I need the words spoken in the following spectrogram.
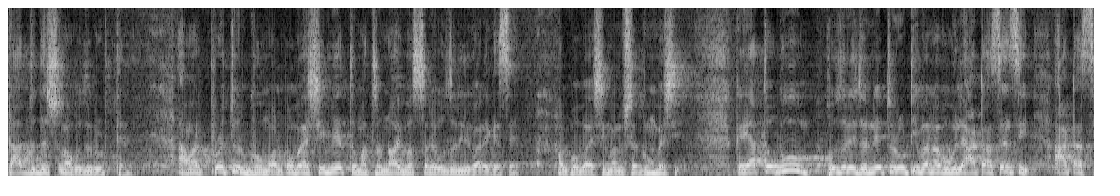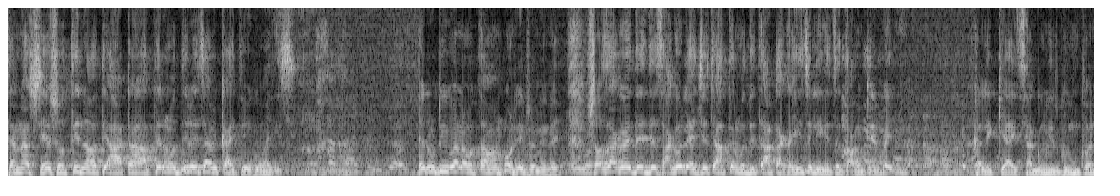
তাহাজুদের সময় হুজুর উঠতেন। আমার প্রচুর ঘুম, অল্প বয়সী মেয়ে তো মাত্র নয় বছরে হুজুরির ঘরে গেছে। অল্প বয়সী মানুষের ঘুম বেশি। এত ঘুম, হুজুরির জন্য একটু রুটি বানাবো বলে আটা সেন্সি আটা সেনা শেষ হতে না হতে আটা হাতের মধ্যে রয়েছে, আমি কাইতে ঘুমাই গেছি। রুটি বানাবো তো আমার মনে টনে নেই। সজাগ হয়ে যে ছাগল আছে হাতের মধ্যে আটা খাইয়ে চলে গেছে, তো আমি টের পাইনি। খালি কে আই ছাগমির ঘুম কর?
